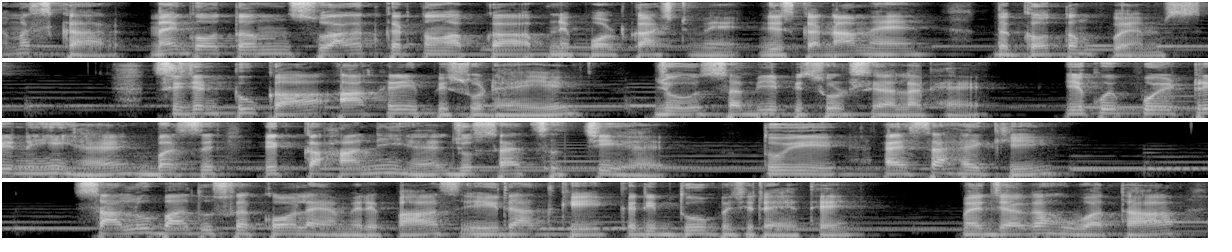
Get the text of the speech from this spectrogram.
नमस्कार, मैं गौतम स्वागत करता हूँ आपका अपने पॉडकास्ट में, जिसका नाम है the Gautam poems season two का आखिरी एपिसोड है ये, जो सभी एपिसोड से अलग है। ये कोई पोएट्री नहीं है, बस एक कहानी है जो शायद सच्ची है। तो ये ऐसा है कि सालों बाद उसका कॉल आया मेरे पास, यही रात के करीब दो बज रहे थे। मैं जगा हुआ था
